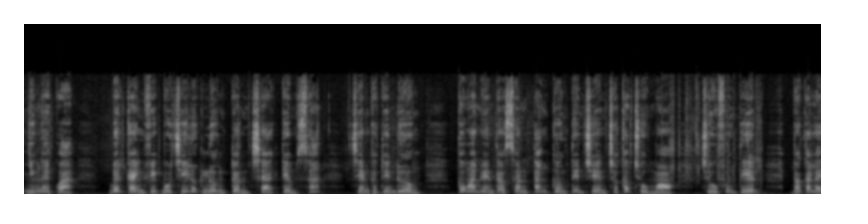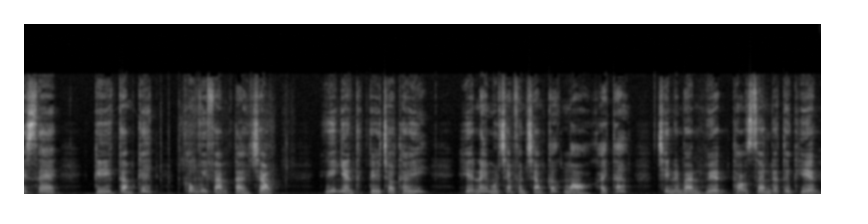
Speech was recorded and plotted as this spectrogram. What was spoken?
Những ngày qua, bên cạnh việc bố trí lực lượng tuần tra kiểm soát trên các tuyến đường, Công an huyện Thọ Xuân tăng cường tuyên truyền cho các chủ mỏ, chủ phương tiện và các lái xe ký cam kết không vi phạm tải trọng. Ghi nhận thực tế cho thấy, hiện nay 100% các mỏ khai thác trên địa bàn huyện Thọ Xuân đã thực hiện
